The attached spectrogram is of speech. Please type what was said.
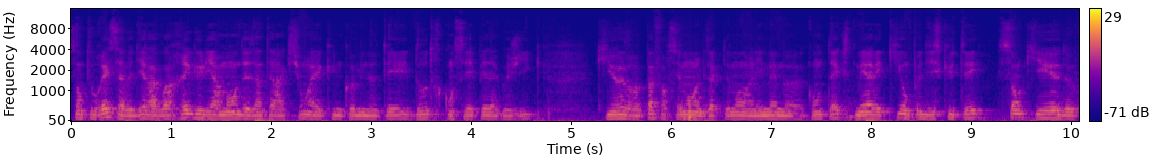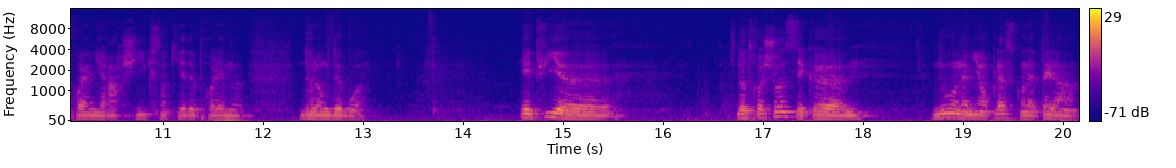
s'entourer, ça veut dire avoir régulièrement des interactions avec une communauté, d'autres conseillers pédagogiques qui œuvrent pas forcément exactement dans les mêmes contextes, mais avec qui on peut discuter sans qu'il y ait de problèmes hiérarchiques, sans qu'il y ait de problèmes de langue de bois. Et puis, l'autre chose, c'est que nous, on a mis en place ce qu'on appelle un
